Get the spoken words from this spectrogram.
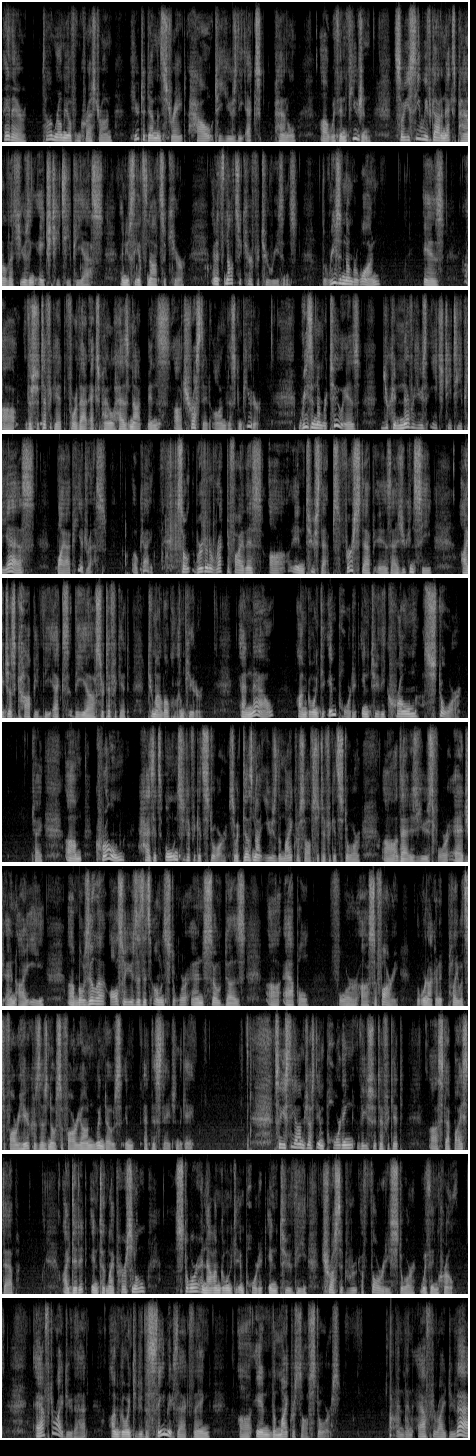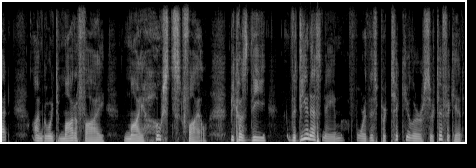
Hey there, Tom Romeo from Crestron, here to demonstrate how to use the X panel uh, within Fusion. So you see we've got an X panel that's using HTTPS, and you see it's not secure. And it's not secure for two reasons. The reason number one is uh, the certificate for that X panel has not been uh, trusted on this computer. Reason number two is you can never use HTTPS by IP address. Okay, so we're going to rectify this uh, in two steps. First step is, as you can see, I just copied the X the uh, certificate to my local computer. And now I'm going to import it into the Chrome store. Okay, um, Chrome has its own certificate store, so it does not use the Microsoft certificate store uh, that is used for Edge and IE. Uh, Mozilla also uses its own store, and so does uh, Apple for uh, Safari. But we're not going to play with Safari here because there's no Safari on Windows in, at this stage in the game. So you see I'm just importing the certificate uh, step by step. I did it into my personal store, and now I'm going to import it into the Trusted Root Authority store within Chrome. After I do that, I'm going to do the same exact thing uh, in the Microsoft stores. And then after I do that, I'm going to modify my hosts file because the the DNS name for this particular certificate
